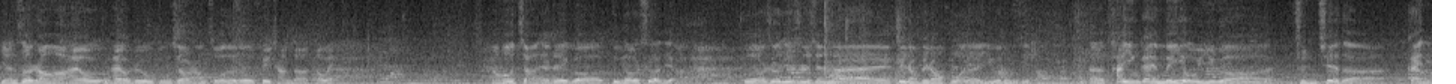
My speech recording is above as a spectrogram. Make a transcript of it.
颜色上啊，还有还有这种动效上做的都非常的到位。然后讲一下这个动效设计，动效设计是现在非常非常火的一个东西。呃，它应该没有一个准确的概念，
